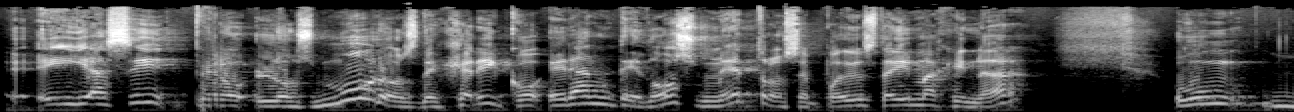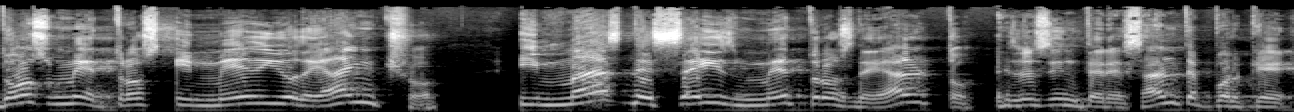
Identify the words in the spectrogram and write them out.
eh, y así. Pero los muros de Jericó eran de dos metros. ¿Se puede usted imaginar? Un dos metros y medio de ancho. y más de seis metros de alto. Eso es interesante porque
